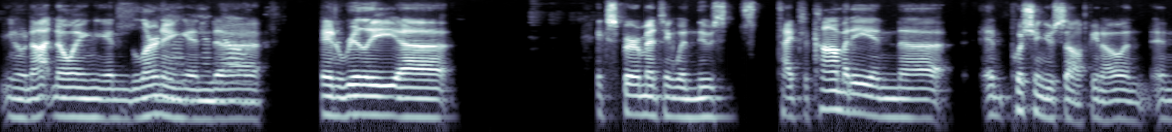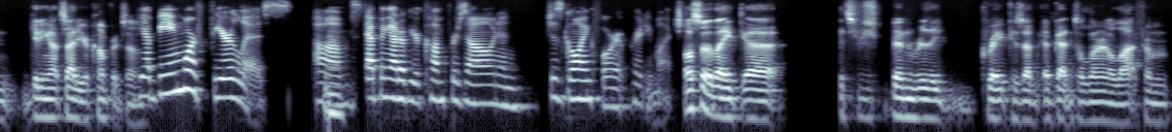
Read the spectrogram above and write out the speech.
you know, not knowing and learning Yeah, and uh, and really uh, experimenting with new types of comedy and uh, and pushing yourself, you know, and and getting outside of your comfort zone. Yeah, being more fearless, um, stepping out of your comfort zone and just going for it pretty much. Also, like uh, it's just been really great because I've I've gotten to learn a lot from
